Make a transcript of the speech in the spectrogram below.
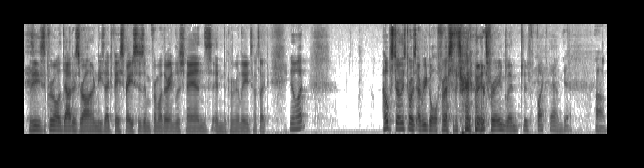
because he's proven all the doubters wrong. He's like faced racism from other English fans in the Premier League. So it's like, you know what? I hope Sterling scores every goal for us in the tournament for England. Fuck them. Yeah. Um,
